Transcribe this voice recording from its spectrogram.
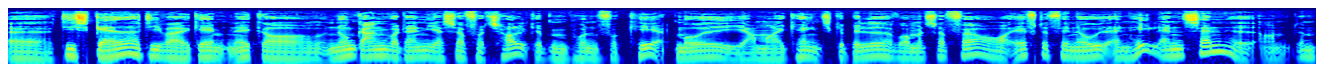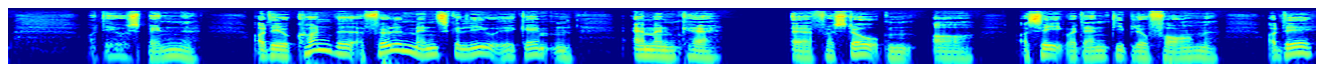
øh, de skader, de var igennem, ikke? og nogle gange, hvordan jeg så fortolkede dem på en forkert måde i amerikanske billeder, hvor man så 40 år efter finder ud af en helt anden sandhed om dem. Og det er jo spændende. Og det er jo kun ved at følge menneskelivet igennem, at man kan øh, forstå dem og, og se, hvordan de blev formet. Og det,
